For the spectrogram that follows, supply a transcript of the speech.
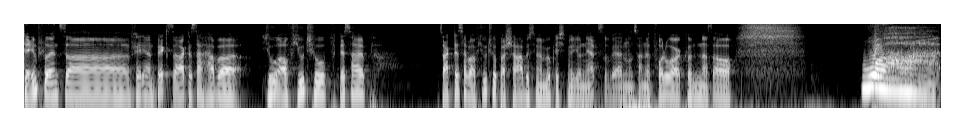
Der Influencer Ferdinand Beck sagt, deshalb habe You auf YouTube deshalb sagt deshalb auf YouTube, Bashar bis mir möglich Millionär zu werden und seine Follower könnten das auch. Wow.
